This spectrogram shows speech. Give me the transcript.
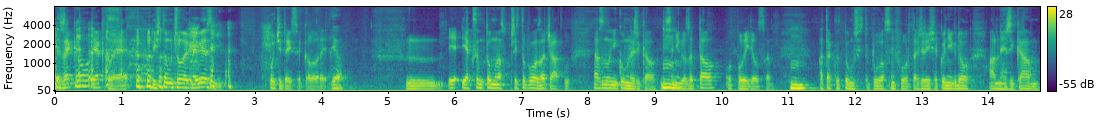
je. Řeknu, jak to je, když tomu člověk nevěří. Počítej se kalorie. Jo. Hmm, jak jsem k tomu přistupoval začátku. Já jsem to nikomu neříkal. Když hmm. se někdo zeptal, odpověděl jsem. Hmm. A takhle k tomu přistupuji vlastně furt. Takže když jako někdo, a neříkám,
